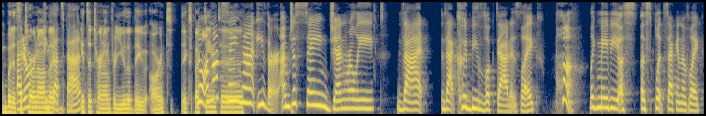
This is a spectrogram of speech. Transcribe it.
but it's I a turn on that that's bad. it's a turn on for you that they aren't expecting No, I'm not to saying that either. I'm just saying generally that that could be looked at as like, huh, like maybe a, a split second of like,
